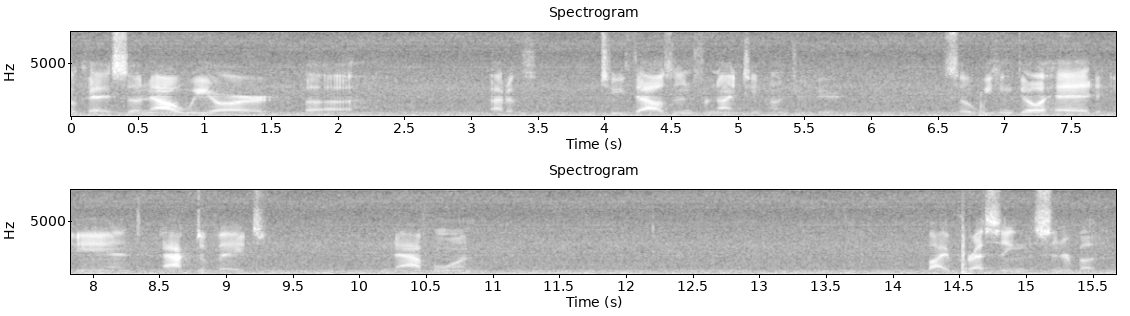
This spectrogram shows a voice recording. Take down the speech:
Okay, so now we are uh, out of 2,000 for 1,900 here. So we can go ahead and activate nav1 by pressing the center button.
